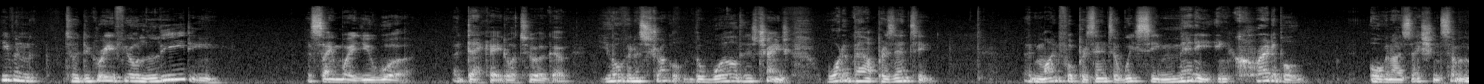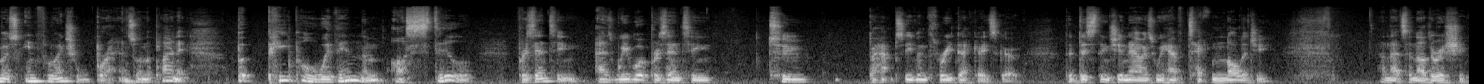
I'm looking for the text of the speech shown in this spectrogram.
Even to a degree, if you're leading the same way you were a decade or two ago, you're going to struggle. The world has changed. What about presenting? At Mindful Presenter, we see many incredible organizations, some of the most influential brands on the planet, but people within them are still presenting as we were presenting two, perhaps even three decades ago. The distinction now is we have technology, and that's another issue.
